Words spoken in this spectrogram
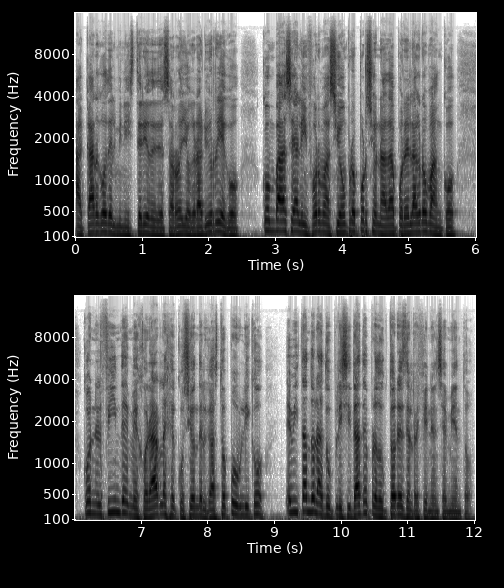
a cargo del Ministerio de Desarrollo Agrario y Riego, con base a la información proporcionada por el Agrobanco, con el fin de mejorar la ejecución del gasto público, evitando la duplicidad de productores del refinanciamiento.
